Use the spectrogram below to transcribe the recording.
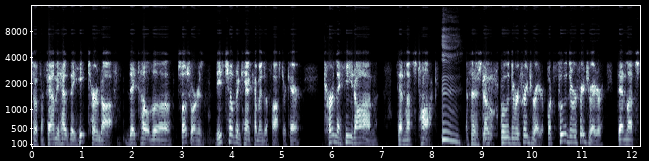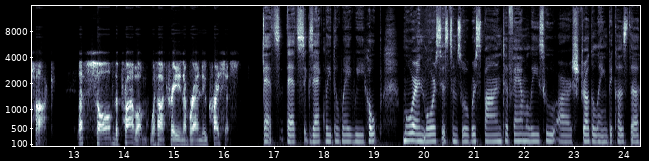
So if a family has the heat turned off, they tell the social workers, these children can't come into foster care. Turn the heat on, then let's talk. Mm. If there's no food in the refrigerator, put food in the refrigerator, then let's talk. Let's solve the problem without creating a brand new crisis. That's that's exactly the way we hope more and more systems will respond to families who are struggling because the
